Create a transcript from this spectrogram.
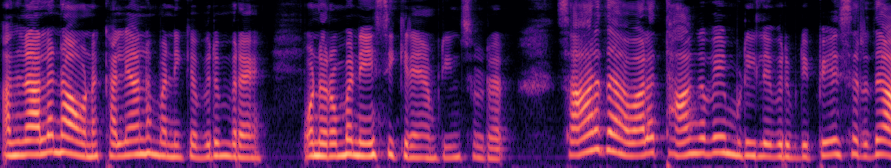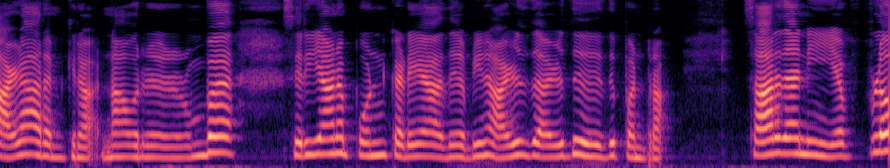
அதனால் நான் உன்னை கல்யாணம் பண்ணிக்க விரும்புகிறேன் உன்னை ரொம்ப நேசிக்கிறேன் அப்படின்னு சொல்கிறார் சாரதாவால் தாங்கவே முடியல. இவர் இப்படி பேசுகிறது அழ ஆரம்பிக்கிறா. நான் ஒரு ரொம்ப சரியான பொண் கிடையாது அப்படின்னு அழுது அழுது இது பண்ணுறான் சாரதா நீ எவ்வளோ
